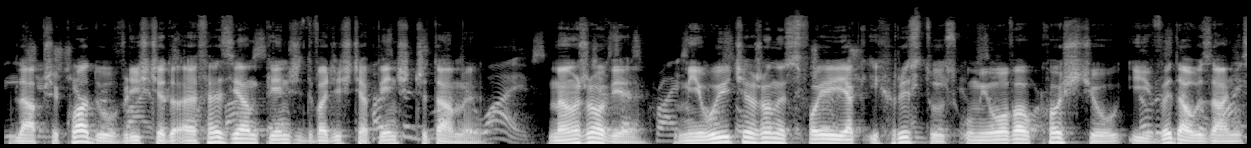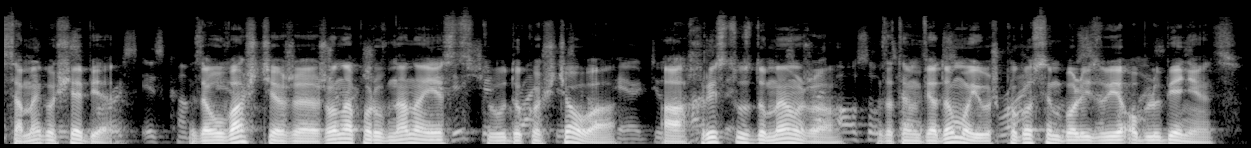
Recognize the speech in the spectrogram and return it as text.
Dla przykładu w liście do Efezjan 5:25 czytamy: Mężowie, miłujcie żony swoje, jak i Chrystus umiłował Kościół i wydał zań samego siebie. Zauważcie, że żona porównana jest tu do Kościoła, a Chrystus do męża, zatem wiadomo już, kogo symbolizuje oblubieniec.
